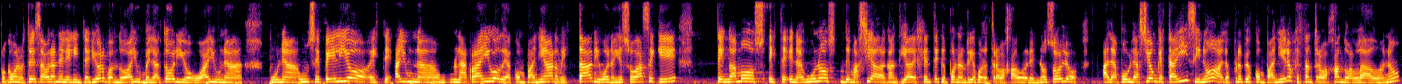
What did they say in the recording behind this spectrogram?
porque bueno, ustedes sabrán en el interior cuando hay un velatorio o hay una, una un sepelio, este, hay una, un arraigo de acompañar, de estar, y bueno, y eso hace que tengamos este, en algunos demasiada cantidad de gente que pone en riesgo a los trabajadores, no solo a la población que está ahí, sino a los propios compañeros que están trabajando al lado, ¿no?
